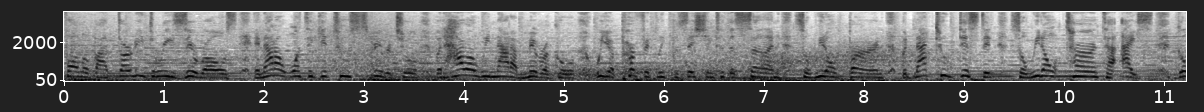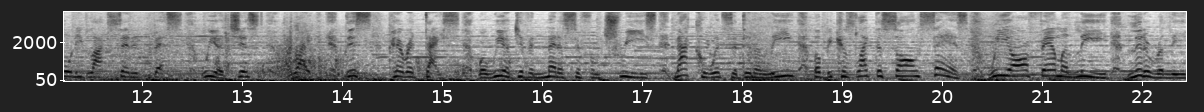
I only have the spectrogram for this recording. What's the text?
followed by 33 zeros. And I don't want to get too spiritual, but how are we not a miracle? We are perfectly positioned to the sun so we don't burn, but not too distant so we don't turn to ice Goldilocks said it best. We are just right. This paradise where we are given medicine from trees, not coincidentally, but because, like the song says, we are family. Literally,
